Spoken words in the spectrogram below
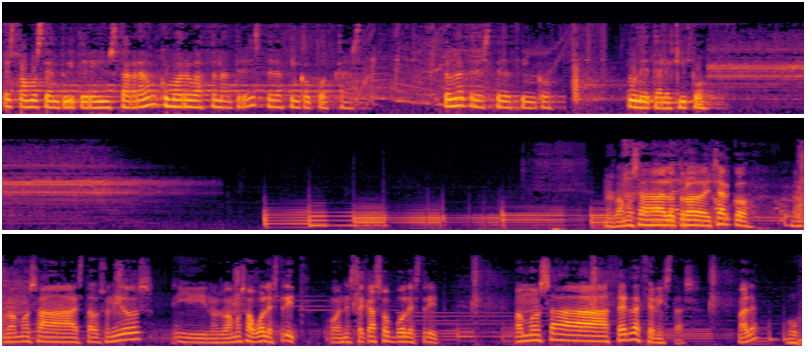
Estamos en Twitter e Instagram como arroba zona 305 podcast. Zona 305. Únete al equipo. Nos vamos al otro lado del charco. Nos vamos a Estados Unidos y nos vamos a Wall Street. O en este caso, Wall Street. Vamos a hacer de accionistas. ¿Vale? Uf,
